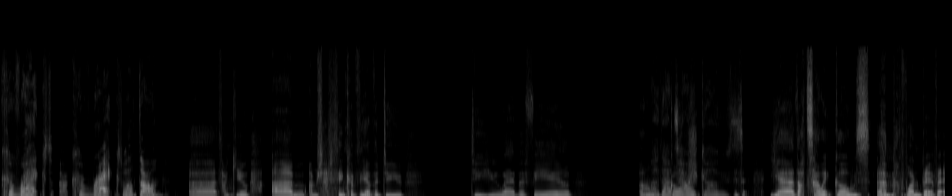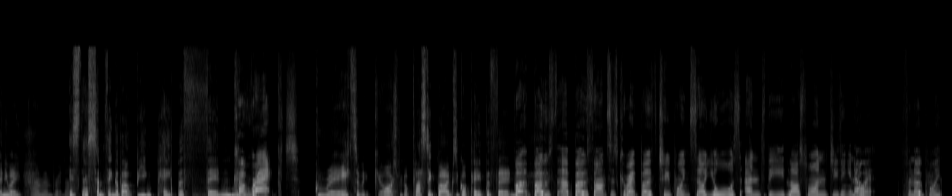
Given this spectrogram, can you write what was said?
Correct. Uh, correct. Well done. Uh, thank you. Um, I'm trying to think of the other. Do you? Do you ever feel? Oh, Oh, that's how it goes. Is it? Yeah, that's how it goes. Um, one bit of it, anyway. I remember it now. Is there something about being paper thin? Correct. Great. So, we, gosh, we've got plastic bags. We've got paper thin. But both uh, both answers correct. Both two points are yours. And the last one, do you think you know it? For no point?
